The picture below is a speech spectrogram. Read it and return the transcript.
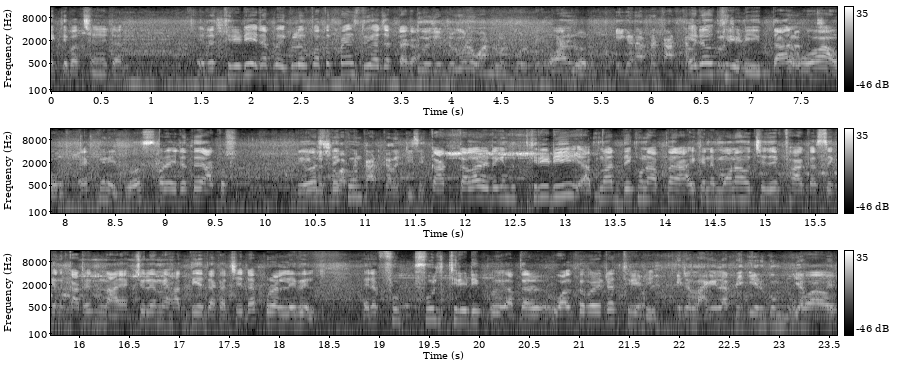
দেখতে পাচ্ছেন এটা। এটা থ্রি ডি এটা এগুলোর কত প্রাইস দুই হাজার টাকা। দুই হাজার টাকা ওয়ান রোল পড়বে ওয়ান রোল এখানে আপনার কাট এটাও থ্রি ডি দার ওয়াও এক মিনিট বস এটাতে আকর্ষণ দেখুন কাঠ কালার এটা কিন্তু থ্রি আপনার দেখুন আপনার এখানে মনে হচ্ছে যে ফাঁক আছে এখানে কাঠের না অ্যাকচুয়ালি আমি হাত দিয়ে দেখাচ্ছি এটা পুরো লেভেল এটা ফুল ফুল থ্রি ডি আপনার ওয়ালপেপার এটা থ্রি ডি এটা লাগাইলে আপনি এরকম কি পাবেন?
